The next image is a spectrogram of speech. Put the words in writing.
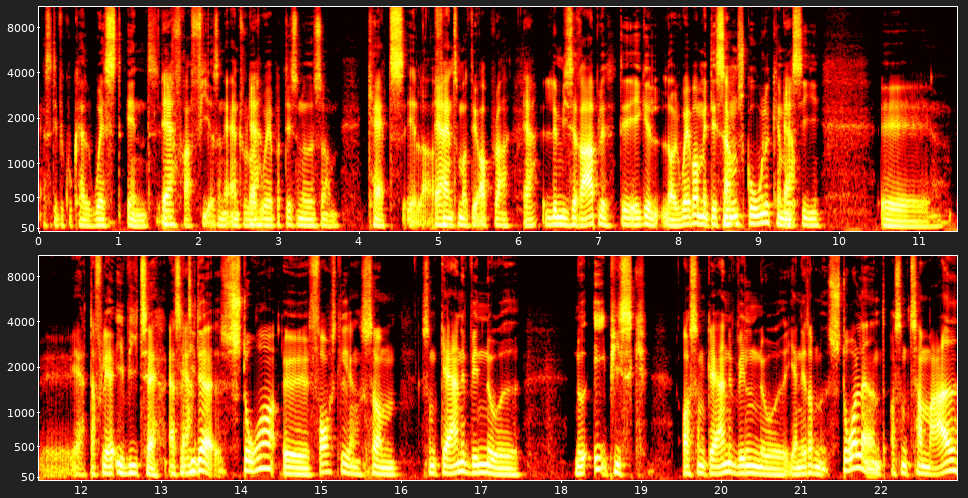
altså det vi kunne kalde West End Ja. fra 80'erne, Andrew Lloyd Ja. Webber, det er sådan noget som Cats eller Ja. Phantom of the Opera. Ja. Le Miserable, det er ikke Lloyd Webber, men det er samme mm. skole, kan man Ja. sige. øh, øh, ja, der er flere Evita. Altså ja. de der store øh, forestillinger, som, som gerne vil noget, noget episk, og som gerne vil noget, ja netop noget storladent, og som tager meget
